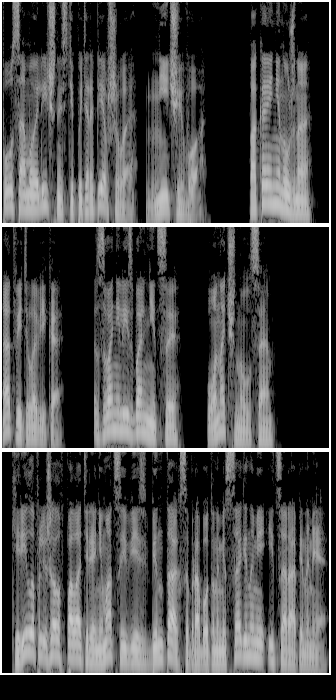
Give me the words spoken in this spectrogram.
По самой личности потерпевшего — ничего. «Пока и не нужно», — ответила Вика. Звонили из больницы. Он очнулся. Кириллов лежал в палате реанимации весь в бинтах с обработанными ссадинами и царапинами.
